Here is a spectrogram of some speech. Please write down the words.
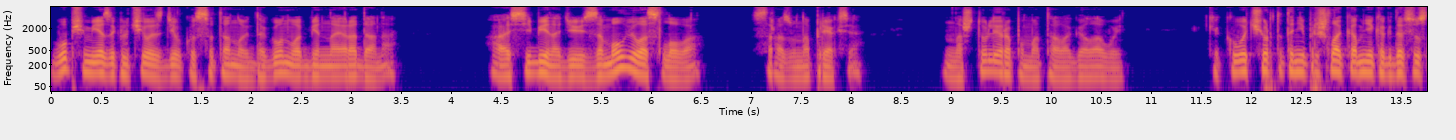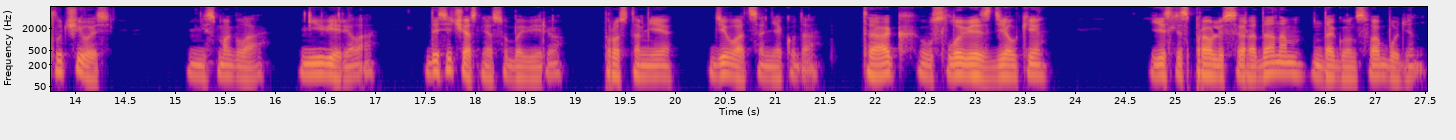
В общем, я заключила сделку с сатаной, догон в обмен на Эродана. А о себе, надеюсь, замолвила слово? Сразу напрягся. На что Лера помотала головой. Какого черта ты не пришла ко мне, когда все случилось? Не смогла, не верила. Да сейчас не особо верю. Просто мне деваться некуда. Так, условия сделки. Если справлюсь с Эроданом, Дагон свободен.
